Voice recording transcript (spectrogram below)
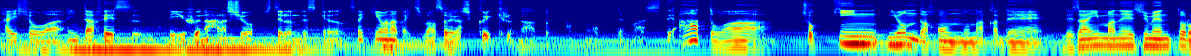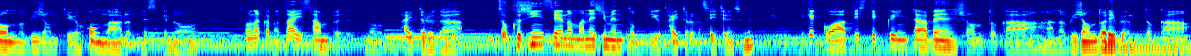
対象はインターフェースっていう風な話をしてるんですけど、最近はなんか一番それがしっくりくるなと思ってます。で、アートは、直近読んだ本の中で、デザインマネジメント論のビジョンっていう本があるんですけど、その中の第3部のタイトルが、属人性のマネジメントっていうタイトルがついてるんですよね。結構 artistic intervention とか、あの vision driven とか、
